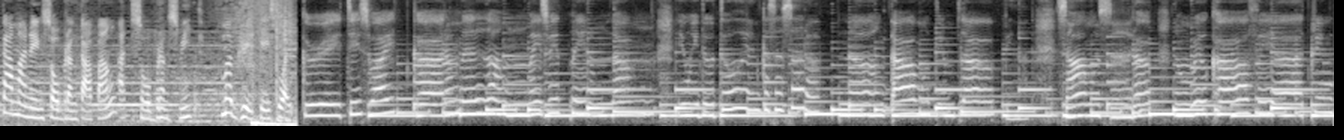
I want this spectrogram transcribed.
Tama na yung sobrang tapang at sobrang sweet. Mag-great taste white. Great is white caramel lang May sweet linamnam Yung iduduin ka sa sarap ng tamang timpla Pinagsama sarap ng real coffee at cream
